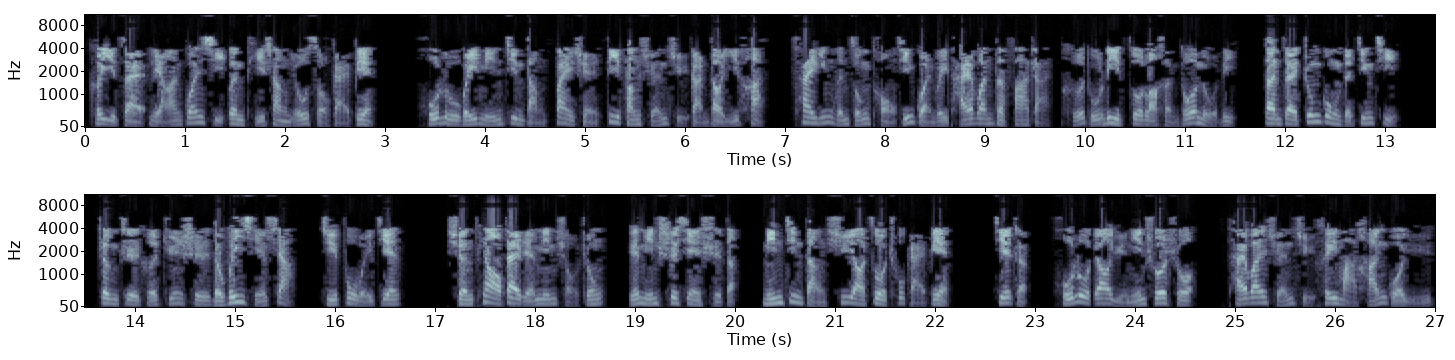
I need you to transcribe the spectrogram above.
可以在两岸关系问题上有所改变。葫芦为民进党败选地方选举感到遗憾。蔡英文总统尽管为台湾的发展和独立做了很多努力，但在中共的经济、政治和军事的威胁下，举步维艰。选票在人民手中，人民是现实的，民进党需要做出改变。接着。葫芦要与您说说台湾选举黑马韩国瑜。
